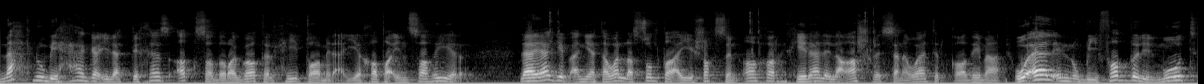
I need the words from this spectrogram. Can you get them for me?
نحن بحاجة إلى اتخاذ أقصى درجات الحيطة من أي خطأ صغير. لا يجب أن يتولى السلطة أي شخص آخر خلال العشر السنوات القادمة. وقال إنه بيفضل الموت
